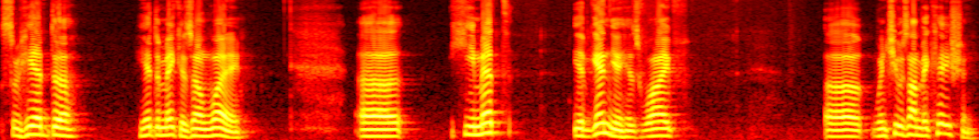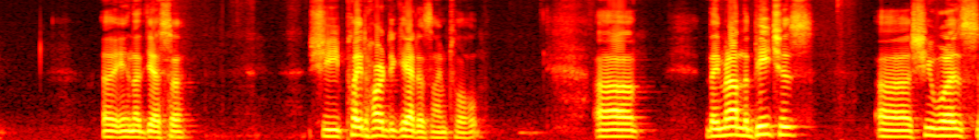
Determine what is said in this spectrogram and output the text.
so he had, to, he had to make his own way. Uh, he met Evgenia, his wife, uh, when she was on vacation uh, in Odessa. She played hard to get, as I'm told. Uh, they met on the beaches. Uh, she was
